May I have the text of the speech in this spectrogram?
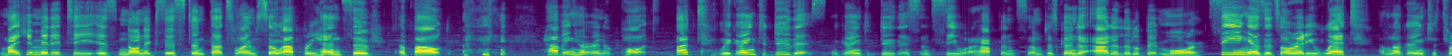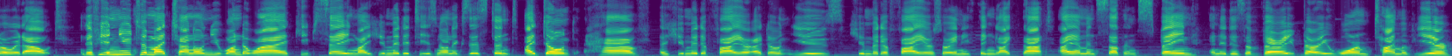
my humidity is non-existent. That's why I'm so apprehensive about having her in a pot. But we're going to do this. We're going to do this and see what happens. So I'm just going to add a little bit more. Seeing as it's already wet, I'm not going to throw it out. And if you're new to my channel and you wonder why I keep saying my humidity is non-existent, I don't have a humidifier. I don't use humidifiers or anything like that. I am in southern Spain and it is a very, very warm time of year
